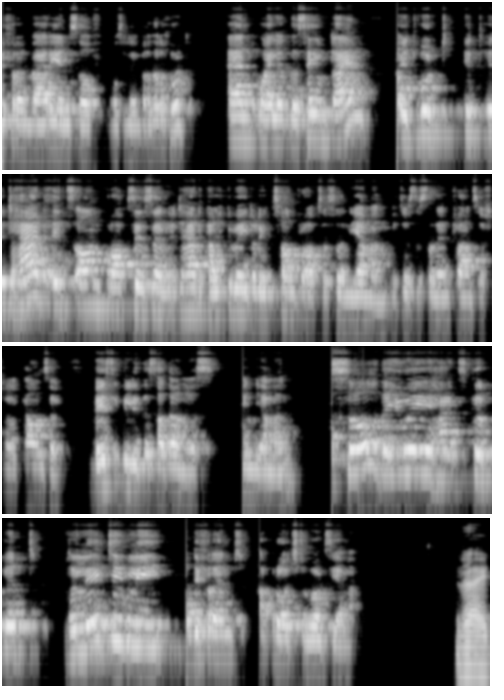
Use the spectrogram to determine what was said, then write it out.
different variants of Muslim Brotherhood. And while at the same time, it would it, it had its own proxies and it had cultivated its own proxies in Yemen, which is the Southern Transitional Council, basically the Southerners in Yemen. So the UAE had scripted relatively different approach towards Yemen. Right.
